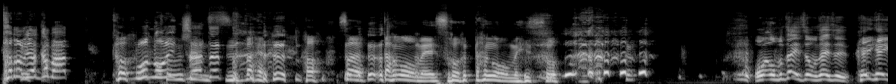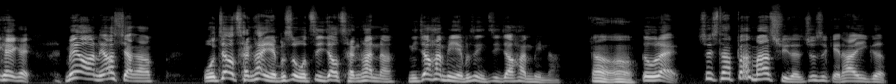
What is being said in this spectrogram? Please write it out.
他到底要干嘛？他我努力通讯啊这失败。好，算了，当我没说，当我没说。我我们再一次，我们再一次，可以可以可以可以，没有啊，你要想啊，我叫陈汉也不是我自己叫陈汉呐、你叫汉平也不是你自己叫汉平呐、嗯嗯，对不对？所以是他爸妈取的，就是给他一个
